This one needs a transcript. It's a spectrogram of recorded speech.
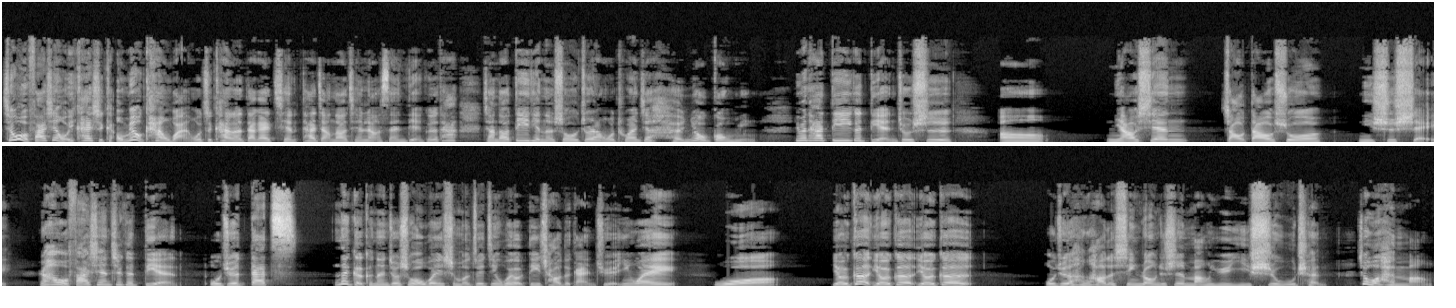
其实我发现，我一开始看我没有看完，我只看了大概前他讲到前两三点。可是他讲到第一点的时候，就让我突然间很有共鸣，因为他第一个点就是，嗯、呃，你要先找到说你是谁。然后我发现这个点，我觉得 that's 那个可能就是我为什么最近会有低潮的感觉，因为我有一个有一个有一个。我觉得很好的形容就是忙于一事无成，就我很忙，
